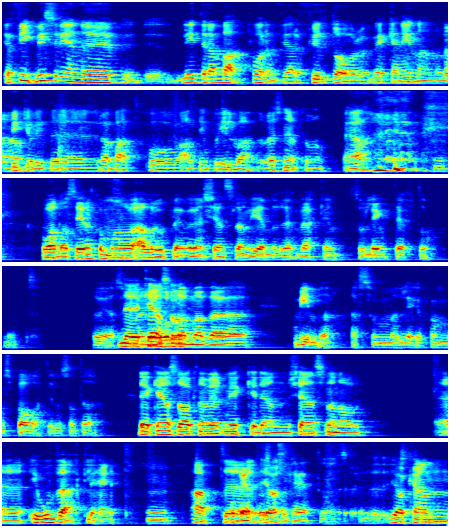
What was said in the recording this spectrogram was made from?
jag fick visserligen eh, lite rabatt på den för jag hade fyllt år veckan innan. Och då Ja. fick jag lite rabatt på allting på Ylva. Det var snällt av dem. Ja. Å andra sidan kommer man aldrig uppleva den känslan igen, det verkligen så längt efter något. Så jag, Det man kan jag så- när man var mindre, alltså man lägger fram och sparar till och sånt där. Det kan jag sakna väldigt mycket, den känslan av eh, overklighet. Mm. Att eh, jag, jag kan...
